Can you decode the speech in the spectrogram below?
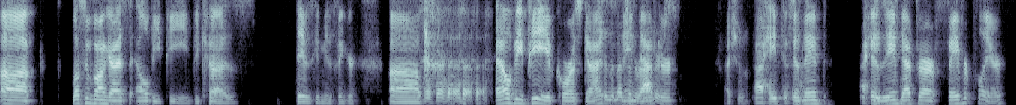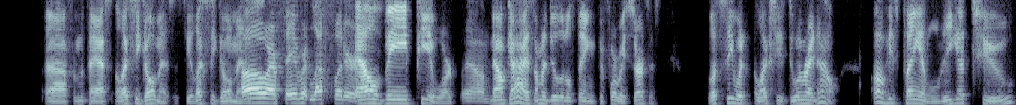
Uh, let's move on, guys, to LVP because David's giving me the finger. Uh, LVP, of course, guys, Shouldn't have mentioned named after. Rodgers. I shouldn't. I hate this. Is one. named I hate is this named after our favorite player uh, from the past, Alexi Gomez. It's the Alexi Gomez Oh, our favorite left footer. LVP award. yeah. Now, guys, I'm going to do a little thing before we start this. Let's see what Alexi's doing right now. Oh, he's playing in Liga 2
